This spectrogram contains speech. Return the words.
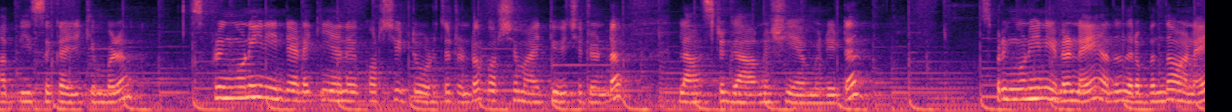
ആ പീസ് കഴിക്കുമ്പോൾ സ്പ്രിംഗ് ഓണിയൻ ഇതിന്റെ ഇടയ്ക്ക് ഞാൻ കുറച്ച് ഇട്ട് കൊടുത്തിട്ടുണ്ട്. കുറച്ച് മാറ്റി വെച്ചിട്ടുണ്ട്. ലാസ്റ്റ് ഗാർണിഷ് ചെയ്യാൻ വേണ്ടിയിട്ട്. സ്പ്രിംഗ് ഓണിയൻ ഇടണേ അത് നിർബന്ധമാണേ.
